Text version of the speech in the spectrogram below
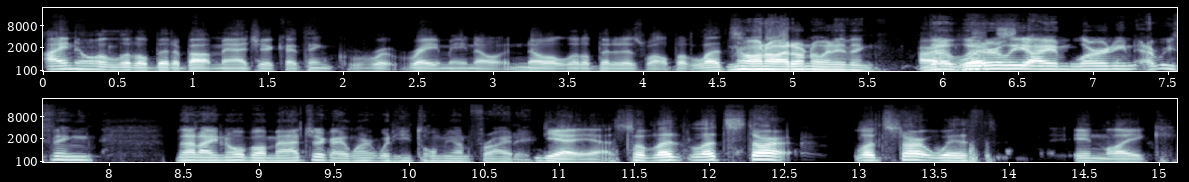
I know a little bit about magic. I think Ray may know know a little bit as well. But let's. No, no, I don't know anything. All right, literally, I am learning everything that I know about magic. I learned what he told me on Friday. Yeah, yeah. So let let's start. Let's start with in like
